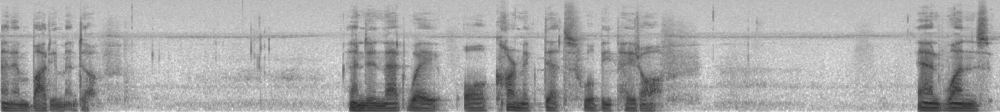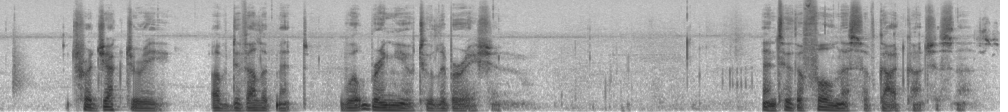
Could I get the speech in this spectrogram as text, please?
an embodiment of. And in that way, all karmic debts will be paid off. And one's trajectory of development will bring you to liberation and to the fullness of God consciousness.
